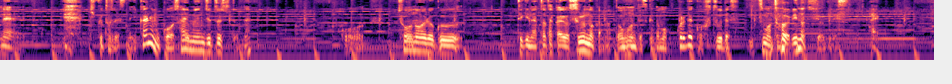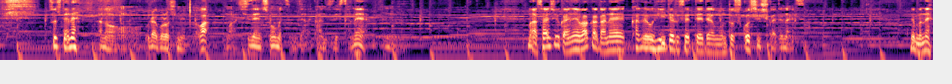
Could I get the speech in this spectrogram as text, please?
ね、くとですね、いかにもこう催眠術師とね、こう、超能力的な戦いをするのかなと思うんですけども、これ結構普通です。いつも通りの仕置きです。はい。そしてね、あの、裏殺しメンバーは、まあ、自然消滅みたいな感じでしたね。うん。まあ、最終回ね、若がね、風邪をひいてる設定ではほんと少ししか出ないですよ。でもね、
